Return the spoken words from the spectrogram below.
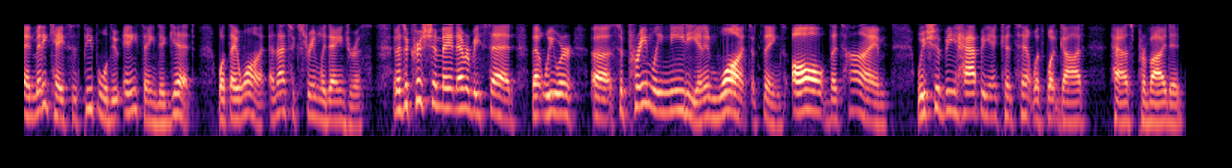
In many cases, people will do anything to get what they want, and that's extremely dangerous. And as a Christian, may it never be said that we were uh, supremely needy and in want of things all the time. We should be happy and content with what God has provided.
